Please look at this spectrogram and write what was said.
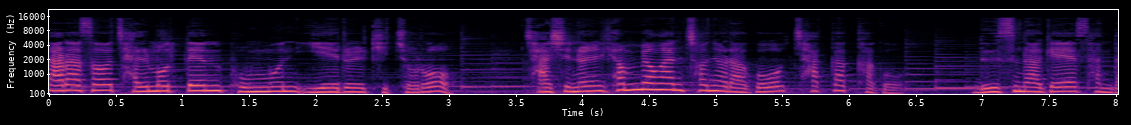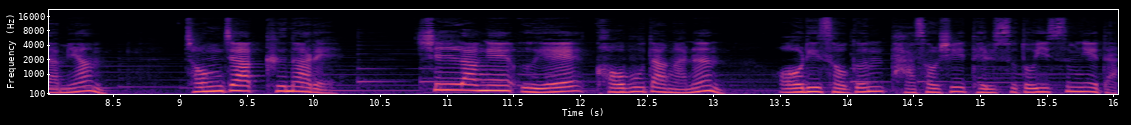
따라서 잘못된 본문 이해를 기초로 자신을 현명한 처녀라고 착각하고 느슨하게 산다면 정작 그날에 신랑에 의해 거부당하는 어리석은 다섯이 될 수도 있습니다.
